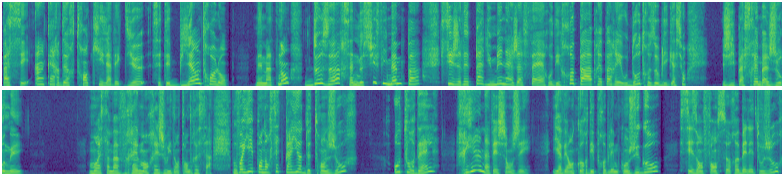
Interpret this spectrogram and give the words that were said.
passer un quart d'heure tranquille avec Dieu, c'était bien trop long. Mais maintenant, deux heures, ça ne me suffit même pas. Si j'avais pas du ménage à faire ou des repas à préparer ou d'autres obligations, j'y passerais ma journée. Moi, ça m'a vraiment réjoui d'entendre ça. Vous voyez, pendant cette période de 30 jours, autour d'elle, rien n'avait changé. Il y avait encore des problèmes conjugaux, ses enfants se rebellaient toujours,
